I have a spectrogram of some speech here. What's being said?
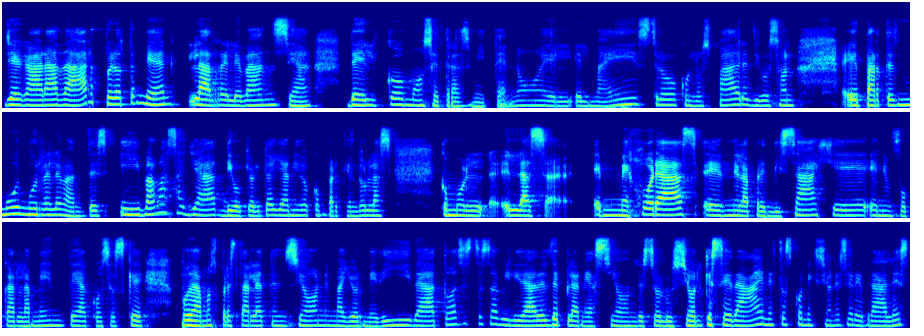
llegar a dar, pero también la relevancia del cómo se transmite, ¿no? El, maestro con los padres, digo, son eh, partes muy, muy relevantes y va más allá, digo que ahorita ya han ido compartiendo las, como las mejoras en el aprendizaje, en enfocar la mente a cosas que podamos prestarle atención en mayor medida, todas estas habilidades de planeación, de solución que se da en estas conexiones cerebrales,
